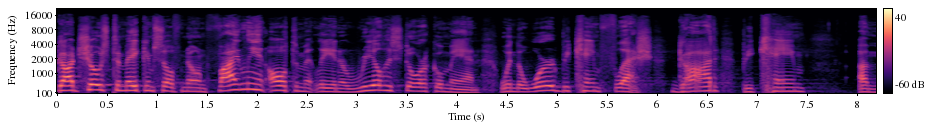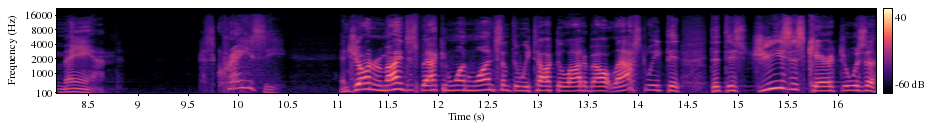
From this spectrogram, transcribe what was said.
God chose to make himself known finally and ultimately in a real historical man. When the Word became flesh, God became a man. That's crazy. And John reminds us back in 1 1, something we talked a lot about last week, that, that this Jesus character was a,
